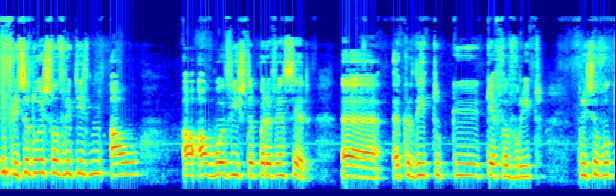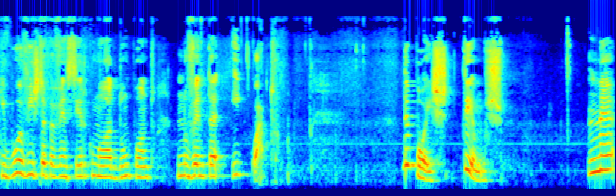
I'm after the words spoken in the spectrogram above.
e por isso eu dou este favoritismo ao, ao, ao Boa Vista para vencer. Uh, acredito que, que é favorito, por isso eu vou aqui Boa Vista para vencer com modo de 1.94. Depois temos na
